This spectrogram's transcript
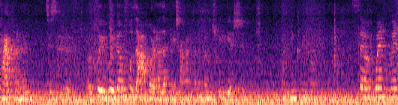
他可能就是呃会会更复杂，或者他在赔偿上可能更处于劣势。So when, when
